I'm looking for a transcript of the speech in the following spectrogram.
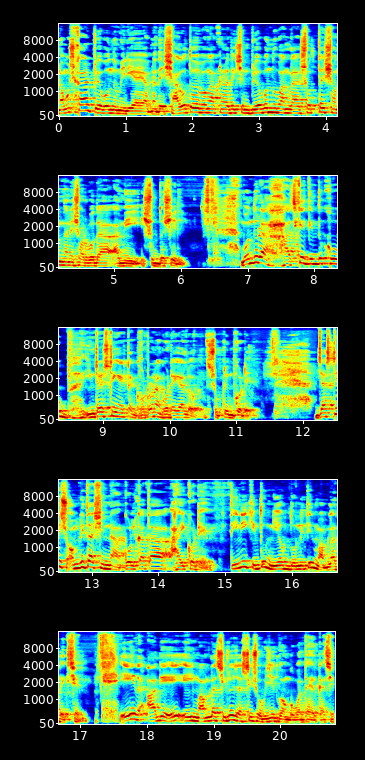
নমস্কার, প্রিয় বন্ধু মিডিয়ায় আপনাদের স্বাগত এবং আপনারা দেখছেন প্রিয় বন্ধু বাংলা, সত্যের সন্ধানে সর্বদা আমি শুদ্ধশীল। বন্ধুরা, আজকে কিন্তু খুব ইন্টারেস্টিং একটা ঘটনা ঘটে গেল সুপ্রিম কোর্টে। জাস্টিস অমৃতা সিনহা কলকাতা হাইকোর্টে, তিনি কিন্তু নিয়োগ দুর্নীতির মামলা দেখছেন। এর আগে এই মামলা ছিল জাস্টিস অভিজিৎ গঙ্গোপাধ্যায়ের কাছে।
